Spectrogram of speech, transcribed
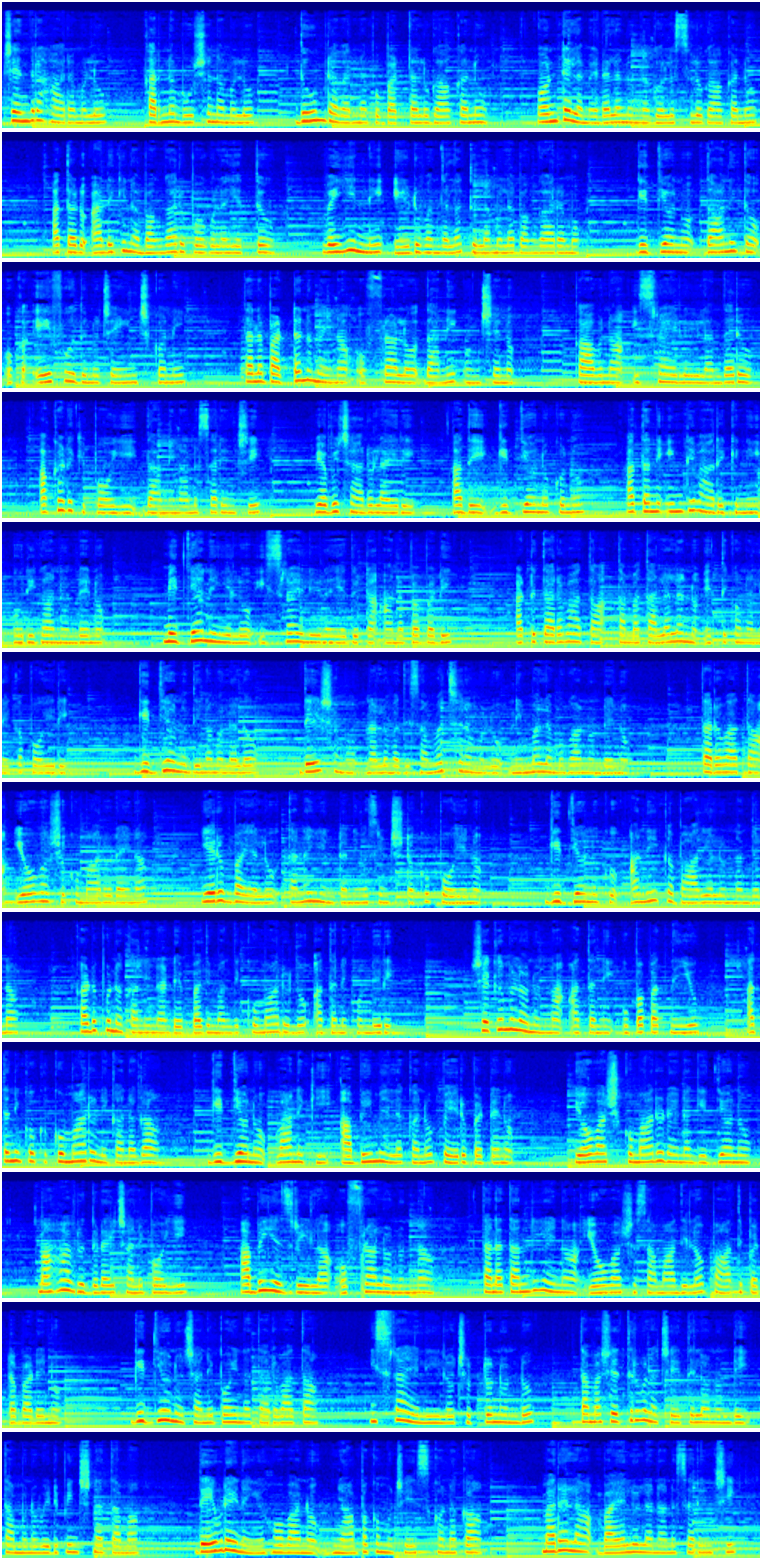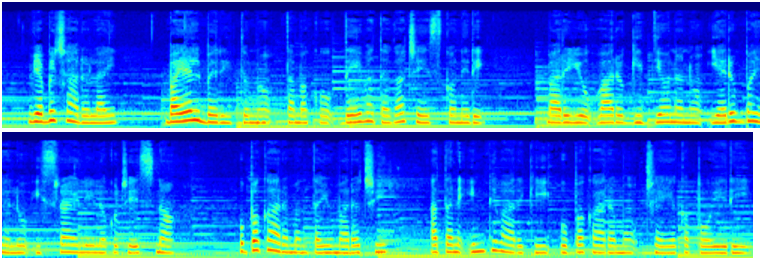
చంద్రహారములు కర్ణభూషణములు ధూమ్రవర్ణపు బట్టలుగాకను ఒంటెల మెడలనున్న గొలుసులుగాకను అతడు అడిగిన బంగారు పోగుల ఎత్తు వెయ్యిన్ని ఏడు వందల తులముల బంగారము. గిద్యోను దానితో ఒక ఏఫోదును చేయించుకొని తన పట్టణమైన ఒఫ్రాలో దాన్ని ఉంచెను. కావున ఇస్రాయేలీలందరూ అక్కడికి పోయి దానిని అనుసరించి వ్యభిచారులైరి. అది గిద్యోనుకును అతని ఇంటి వారికిని ఉరిగా నుండెను. మిద్యానీయులు ఇస్రాయేలీల ఎదుట అనపబడి అటు తర్వాత తమ తలలను ఎత్తికొనలేకపోయిరి. గిద్యోను దినములలో దేశము నలువది సంవత్సరములు నిమ్మలముగా నుండెను. తరువాత యోవశు కుమారుడైన ఎరుబ్బయలు తన ఇంట నివసించుటకు పోయెను. గిద్యోనుకు అనేక భార్యలున్నందున కడుపున కనిన డెబ్బది మంది కుమారులు అతనికుండిరి. శకములోనున్న అతని ఉపపత్నియు అతనికొక కుమారుని కనగా గిద్యోను వానికి అభిమేలకను పేరు పెట్టెను. యోవాషు కుమారుడైన గిద్యోను మహావృద్ధుడై చనిపోయి అబియజ్రీల ఒఫ్రాలోనున్న తన తండ్రి అయిన యోవాషు సమాధిలో పాతి పెట్టబడెను గిద్యోను చనిపోయిన తర్వాత ఇస్రాయేలీలు చుట్టూనుండు తమ శత్రువుల చేతిలో నుండి తమను విడిపించిన తమ దేవుడైన యహోవాను జ్ఞాపకము చేసుకొనక మరలా బయలులను అనుసరించి వ్యభిచారులై బయల్బెరీతును తమకు దేవతగా చేసుకొనిరి. మరియు వారు గిద్యోనను ఎరుబ్బయలు ఇస్రాయేలీలకు చేసిన ఉపకారమంతయు మరచి అతని ఇంటి వారికి ఉపకారము చేయకపోయిరి.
